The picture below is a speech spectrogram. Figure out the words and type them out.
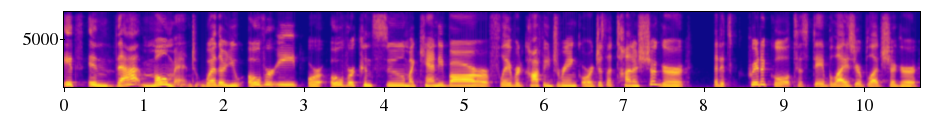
it's in that moment, whether you overeat or overconsume a candy bar or a flavored coffee drink or just a ton of sugar, that it's critical to stabilize your blood sugar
